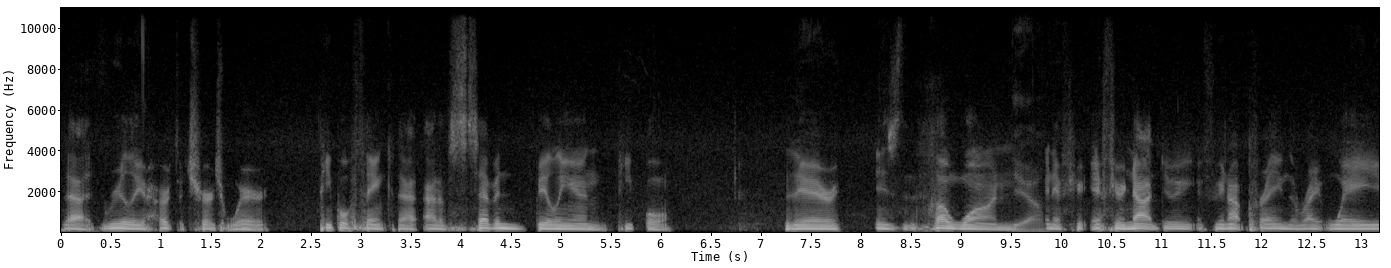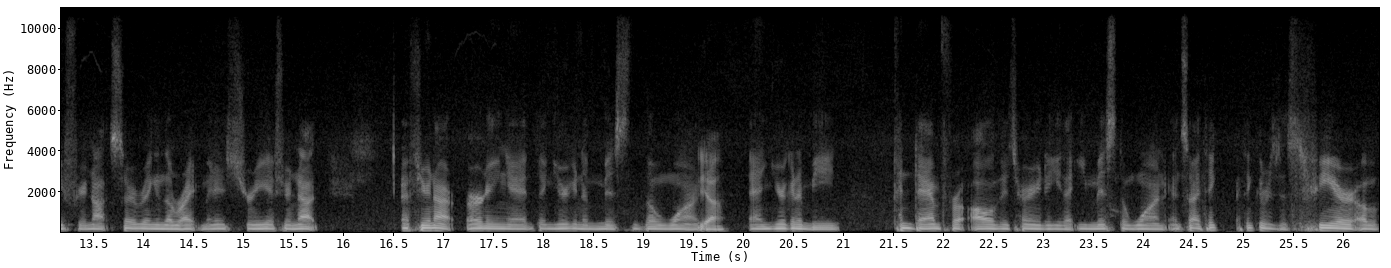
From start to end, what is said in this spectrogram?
that really hurt the church where people think that out of 7 billion people there is the one Yeah. and if you if you're not doing if you're not praying the right way if you're not serving in the right ministry if you're not if you're not earning it then you're going to miss the one Yeah. and you're gonna be condemned for all of eternity that you missed the one. And so I think I think there's this fear of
